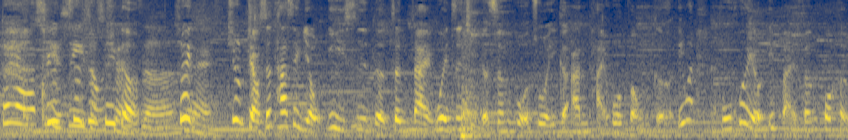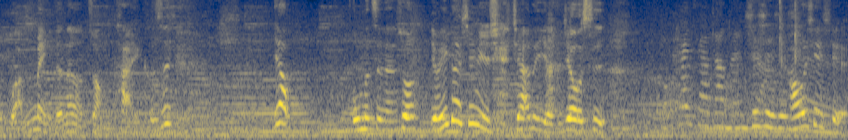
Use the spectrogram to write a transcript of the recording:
对啊，所以这是一种选择，所以就表示他是有意识的正在为自己的生活做一个安排或风格，因为不会有一百分或很完美的那种状态。可是要我们只能说有一个心理学家的研究是，看一下他们，谢谢，好，谢谢。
